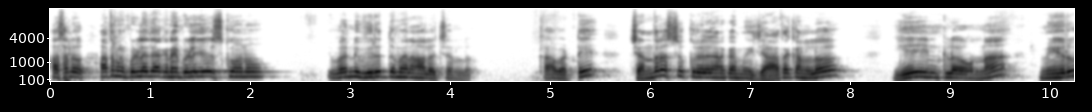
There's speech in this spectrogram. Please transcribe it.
అసలు అతనికి పెళ్ళి దాకా నేను పెళ్ళి చేసుకోను ఇవన్నీ విరుద్ధమైన ఆలోచనలు కాబట్టి చంద్ర శుక్రులు కనుక మీ జాతకంలో ఏ ఇంట్లో ఉన్నా మీరు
